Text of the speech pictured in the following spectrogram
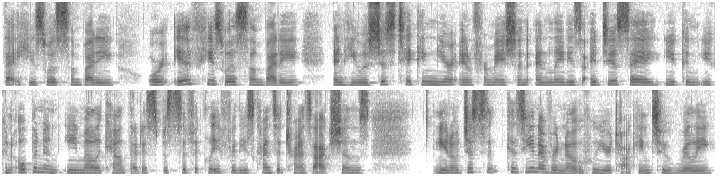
that he's with somebody or if he's with somebody and he was just taking your information. And ladies i do say you can you can open an email account that is specifically for these kinds of transactions you know just because you never know who you're talking to really.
